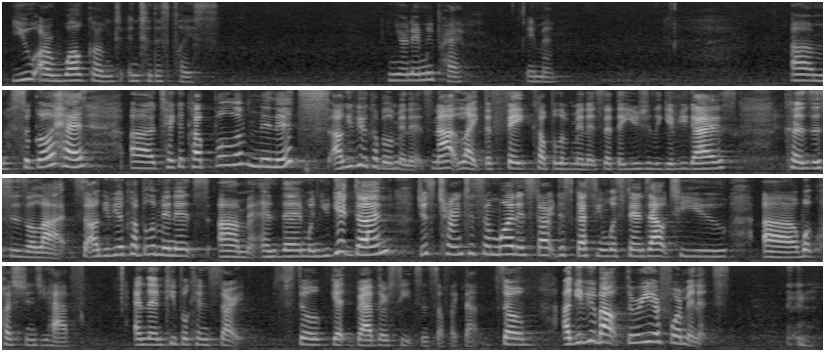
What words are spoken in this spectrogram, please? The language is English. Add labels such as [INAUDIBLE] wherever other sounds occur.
You are welcomed into this place. In your name we pray. Amen. Um, so go ahead, uh, take a couple of minutes. I'll give you a couple of minutes, not like the fake couple of minutes that they usually give you guys, because this is a lot. So I'll give you a couple of minutes, um, and then when you get done, just turn to someone and start discussing what stands out to you, uh, what questions you have. And then people can start, still get grab their seats and stuff like that. So I'll give you about three or four minutes. [CLEARS THROAT]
